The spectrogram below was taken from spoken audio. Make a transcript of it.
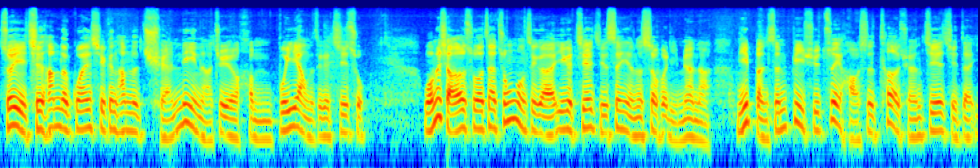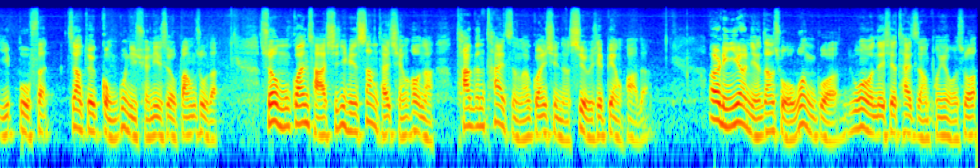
所以其实他们的关系跟他们的权力呢，就有很不一样的这个基础。我们晓得说，在中共这个一个阶级森严的社会里面呢，你本身必须最好是特权阶级的一部分。这样对巩固你权力是有帮助的，所以我们观察习近平上台前后呢，他跟太子党的关系呢是有一些变化的。二零一二年当时我问过，问我那些太子党朋友，我说：“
